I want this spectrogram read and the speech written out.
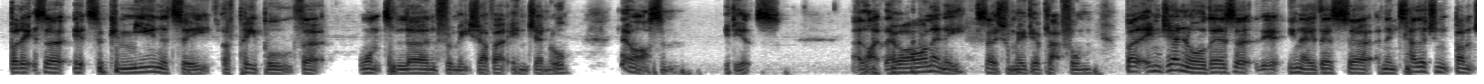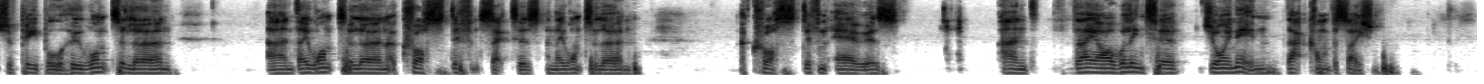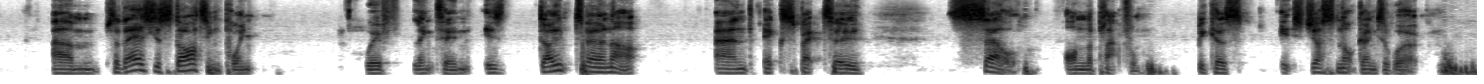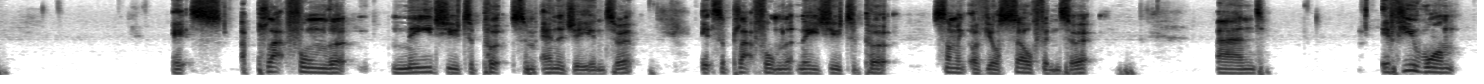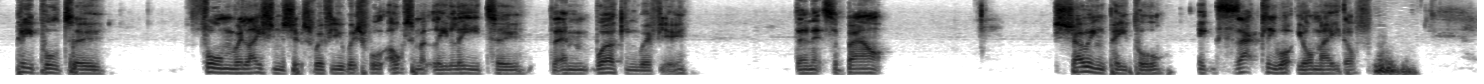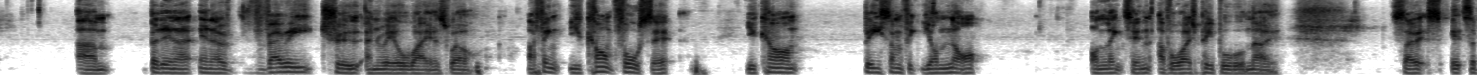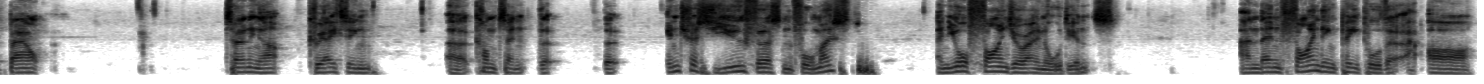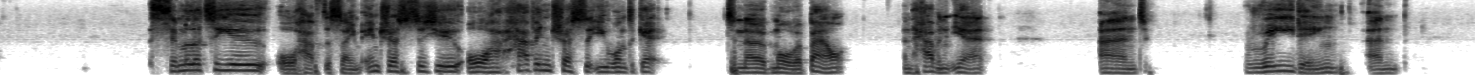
But it's a it's a community of people that want to learn from each other in general. There are some idiots like there are on any social media platform. But in general, there's a you know there's a, an intelligent bunch of people who want to learn, and they want to learn across different sectors, and they want to learn across different areas, and they are willing to join in that conversation. Um, so there's your starting point with LinkedIn: is don't turn up and expect to sell on the platform because it's just not going to work. It's a platform that needs you to put some energy into it. It's a platform that needs you to put something of yourself into it. And if you want people to form relationships with you, which will ultimately lead to them working with you, then it's about showing people exactly what you're made of. Um, but in a in a very true and real way as well. I think you can't force it. You can't be something you're not on LinkedIn, otherwise people will know. So it's it's about turning up, creating uh, content that that interests you first and foremost, and you'll find your own audience and then finding people that are similar to you or have the same interests as you or have interests that you want to get to know more about and haven't yet and reading and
